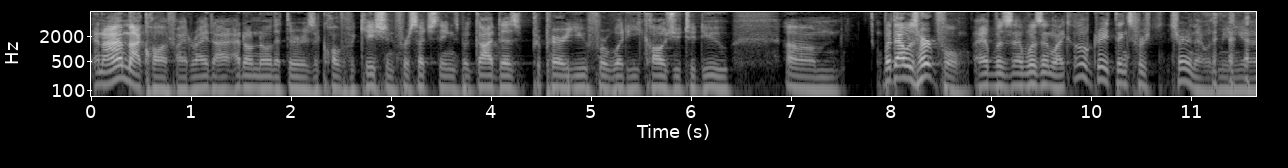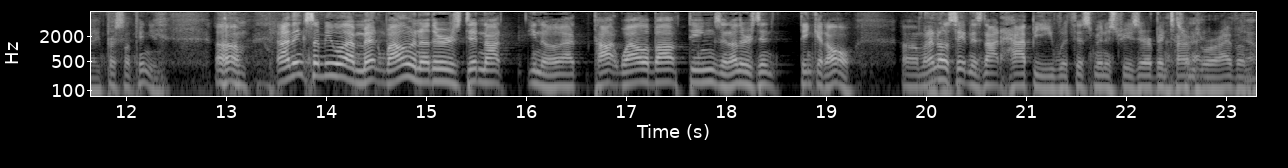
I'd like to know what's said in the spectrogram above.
and I'm not qualified, right? I, I don't know that there is a qualification for such things, but God does prepare you for what He calls you to do. Um, but that was hurtful. I was. I wasn't like, oh, great, thanks for sharing that with me. Uh, personal opinion. Um, I think some people have meant well, and others did not. You know, uh, taught well about things, and others didn't think at all. Um, and I know Satan is not happy with this ministry. Has there been times right. where I've Yeah.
